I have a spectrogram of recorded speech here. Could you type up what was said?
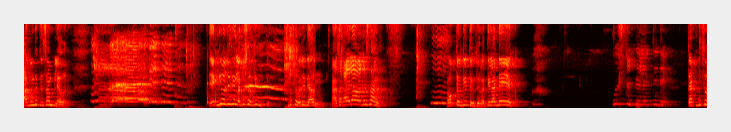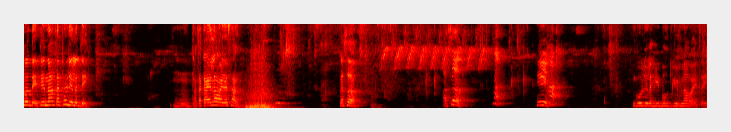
अजून तिथे संपल्यावर. एक घेऊन दे तिला दुसरं देते. दुसरं देते. आता काय लावायचं सांग? बघतो देतो तिला. तिला दे एक. त्यात दुसरं दे. ते नाता ठेवलेलं दे. आता काय लावायचं सांग? कसं? असं? हे. गोलीला ही भूत गेम लावायचा आहे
